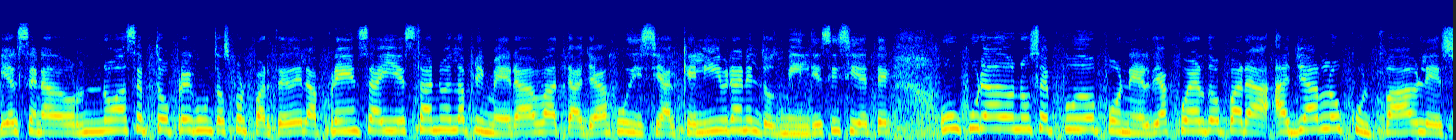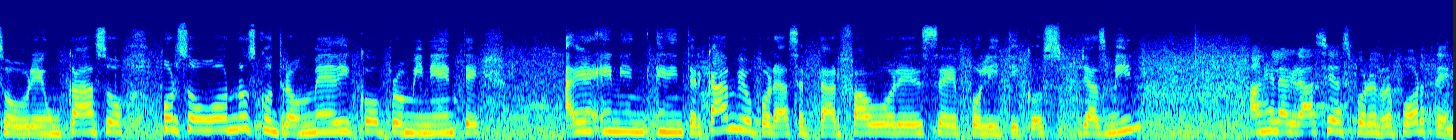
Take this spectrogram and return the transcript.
y el senador no aceptó preguntas por parte de la prensa y esta no es la primera batalla judicial que libra. En el 2017 un jurado no se pudo poner de acuerdo para hallarlo culpable sobre un caso por sobornos contra un médico prominente en, intercambio por aceptar favores eh, políticos. Yasmín. Ángela, gracias por el reporte.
